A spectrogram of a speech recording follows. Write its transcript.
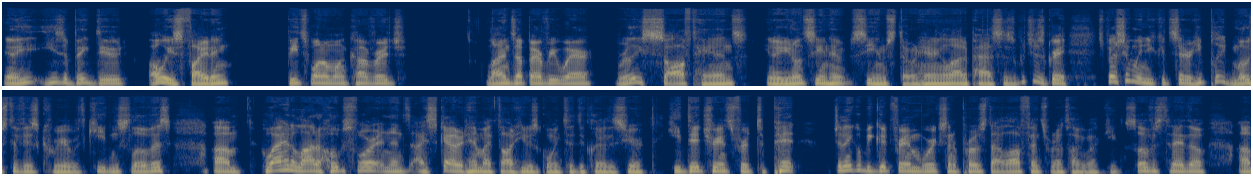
You know, he, he's a big dude, always fighting, beats one-on-one coverage, lines up everywhere, really soft hands. You know, you don't see him see him stone handing a lot of passes, which is great, especially when you consider he played most of his career with Kedon Slovis, um, who I had a lot of hopes for, and then I scouted him. I thought he was going to declare this year. He did transfer to Pitt, which I think will be good for him. Works in a pro style offense. We're not talking about Kedon Slovis today, though. Uh,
